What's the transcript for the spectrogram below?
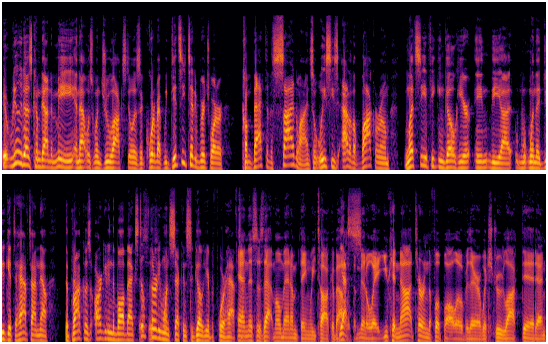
It really does come down to me, and that was when Drew Lock still is at quarterback. We did see Teddy Bridgewater come back to the sideline, so at least he's out of the locker room. Let's see if he can go here in the uh, when they do get to halftime. Now, the Broncos are getting the ball back. Still 31 seconds to go here before halftime. And this is that momentum thing we talk about yes. with the middle eight. You cannot turn the football over there, which Drew Lock did. And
